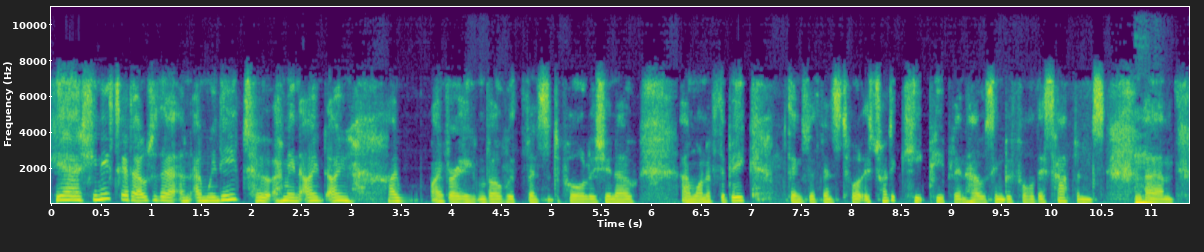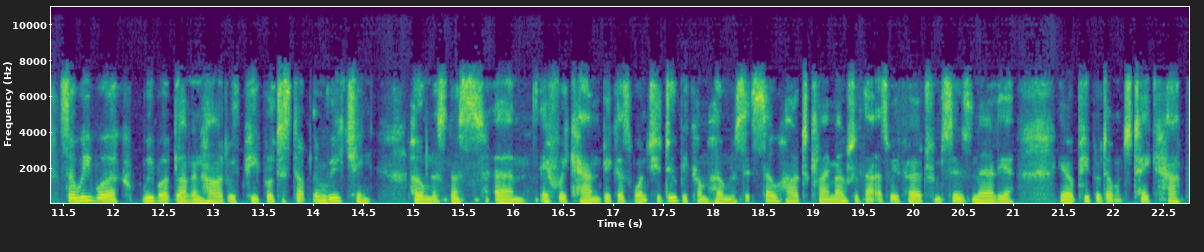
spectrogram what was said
Yeah, she needs to get out of there, and, and we need to. I mean, I, I, I, I'm very involved with Vincent de Paul, as you know, and one of the big things with Vincent de Paul is trying to keep people in housing before this happens. Mm-hmm. Um, so we work, we work long and hard with people to stop them reaching homelessness um, if we can, because once you do become homeless, it's so hard to climb out of that. As we've heard from Susan earlier, you know, people don't want to take HAP,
